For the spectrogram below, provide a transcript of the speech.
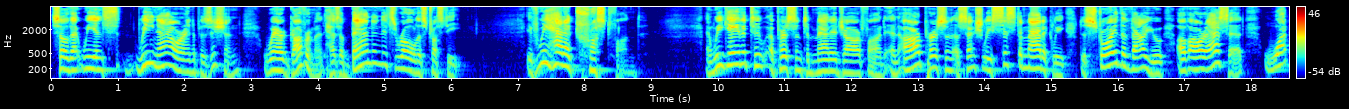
So that we, ins- we now are in a position where government has abandoned its role as trustee. If we had a trust fund and we gave it to a person to manage our fund, and our person essentially systematically destroyed the value of our asset, what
